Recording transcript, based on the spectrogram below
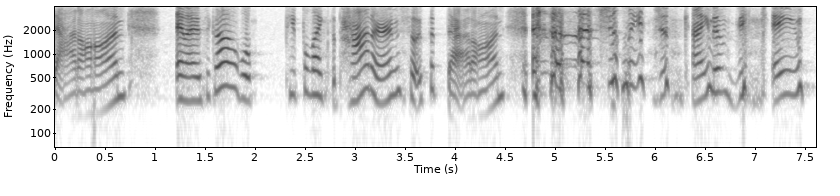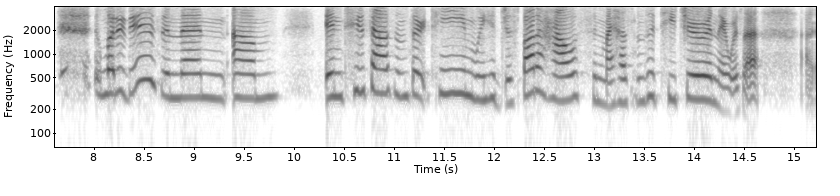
that on, and I was like, oh, well, people like the pattern, so I put that on. And eventually, it just kind of became what it is, and then. um in 2013, we had just bought a house, and my husband's a teacher, and there was a, a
